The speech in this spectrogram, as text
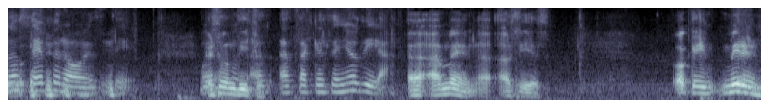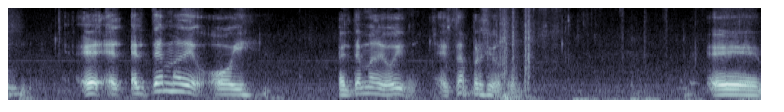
no sé, pero este, es un pues, dicho. Hasta que el Señor diga. amén, así es. Ok, miren, el, el, tema de hoy, el tema de hoy está precioso. Eh,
